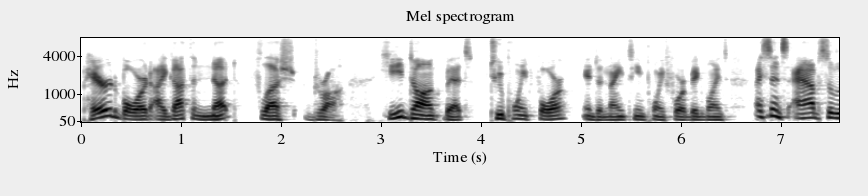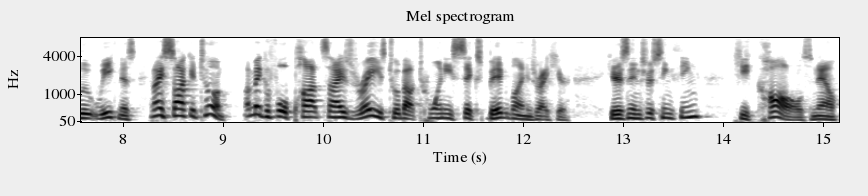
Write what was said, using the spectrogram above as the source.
Paired board, I got the nut flush draw. He donk bets 2.4 into 19.4 big blinds. I sense absolute weakness and I sock it to him. I make a full pot sized raise to about 26 big blinds right here. Here's the interesting thing he calls. Now,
